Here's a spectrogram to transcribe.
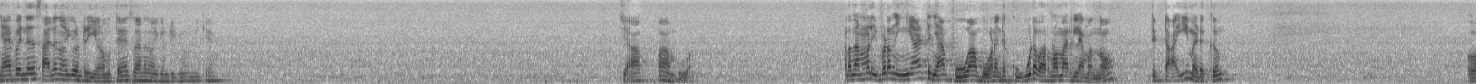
ഞാൻ ഇപ്പോൾ എന്റെ സ്ഥലം നോക്കിക്കൊണ്ടിരിക്കുകയാണ്. മുത്തേ സ്ഥലം നോക്കിക്കൊണ്ടിരിക്കുകയാണ്. എനിക്ക് ജാപ്പാൻ പോവാം. എടാ നമ്മൾ ഇവിടെ നിന്ന് ഇങ്ങോട്ട് ഞാൻ പോവാൻ പോകണം എന്റെ കൂടെ വർണമാരെല്ലാം വന്നോ? ഇത് ടൈം എടുക്കും. ഓ.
